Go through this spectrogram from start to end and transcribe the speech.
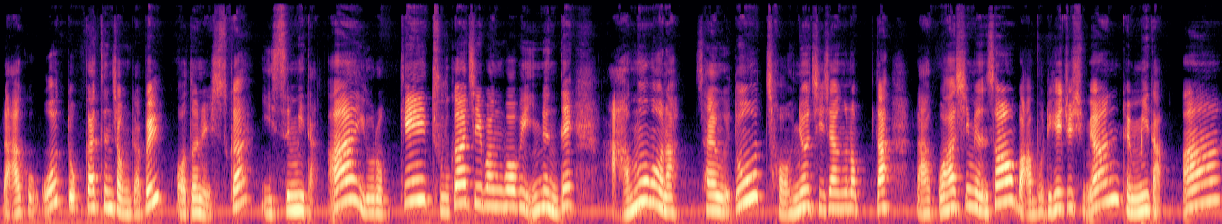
라고 똑같은 정답을 얻어낼 수가 있습니다. 아, 요렇게 두 가지 방법이 있는데 아무거나 사용해도 전혀 지장은 없다 라고 하시면서 마무리해 주시면 됩니다. 아.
